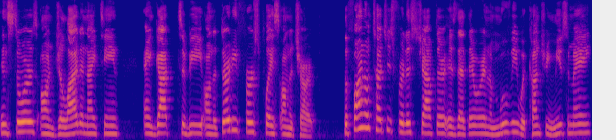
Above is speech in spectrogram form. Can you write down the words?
in stores on July the 19th and got to be on the 31st place on the chart. The final touches for this chapter is that they were in a movie with Country Musume.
